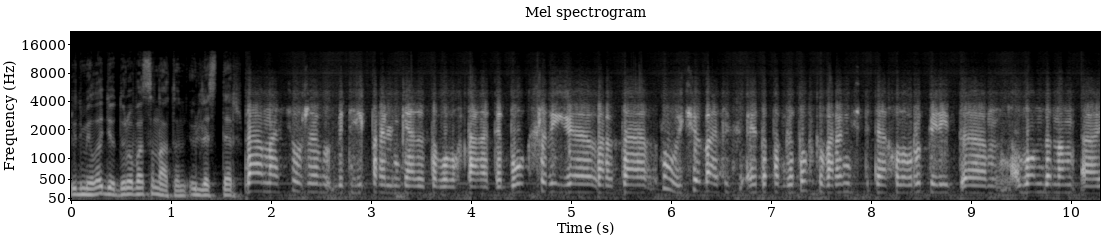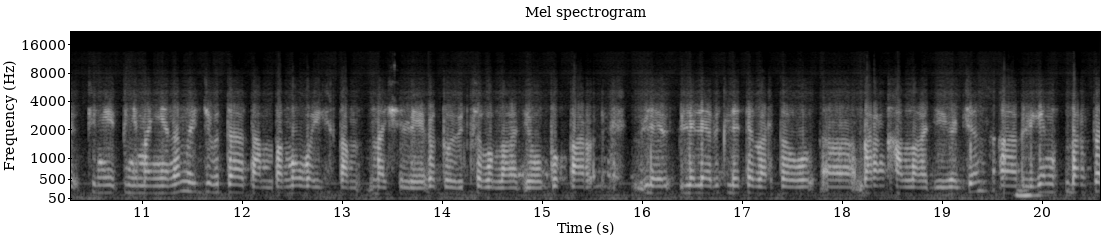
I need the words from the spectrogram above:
Людмила Диадурова санатын үллестер. Да, Настя уже бітек паралимпиадата болу ұқтағыты. Бұл сырыға барда, ну, учеба, это подготовка варани спитая холору перед э, Лондоном, э, пневмониям, там по новой там начали готовиться в Алладе, пар лелебит лете барта баран халлага дигелжен билген барта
